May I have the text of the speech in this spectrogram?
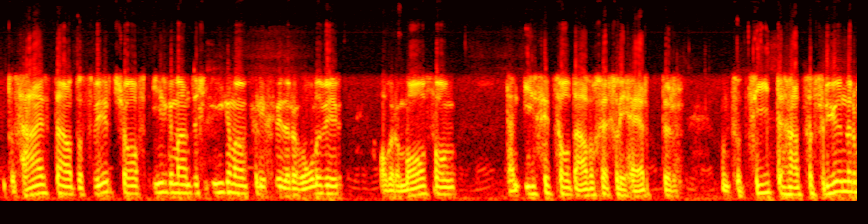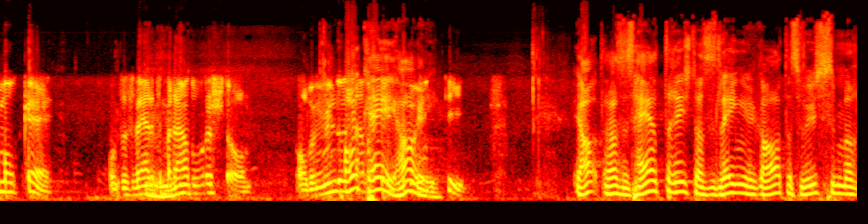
Und das heisst auch, dass die Wirtschaft irgendwann sich irgendwann vielleicht wieder erholen wird, aber am Anfang, dann ist es jetzt halt einfach ein bisschen härter. Und so Zeiten hat es früher mal gegeben. Und das werden wir auch durchstehen. Aber wir müssen uns Mhm. Okay, einfach. Ja, dass es härter ist, dass es länger geht, das wissen wir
